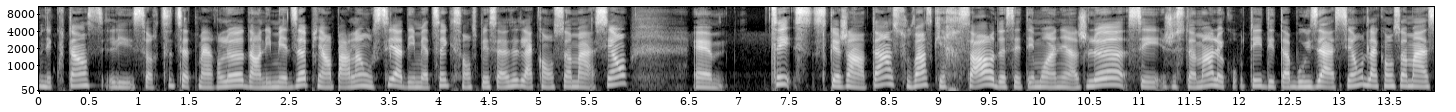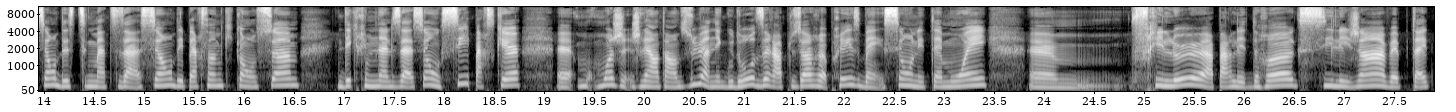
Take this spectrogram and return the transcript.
en écoutant les sorties de cette mère-là dans les médias, puis en parlant aussi à des médecins qui sont spécialisés de la consommation, euh, tu sais, ce que j'entends souvent, ce qui ressort de ces témoignages-là, c'est justement le côté détabouisation de la consommation, déstigmatisation des personnes qui consomment, décriminalisation aussi, parce que euh, moi, je, l'ai entendu Annick Goudreau dire à plusieurs reprises, ben si on était moins euh, frileux à parler de drogue, si les gens avaient peut-être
